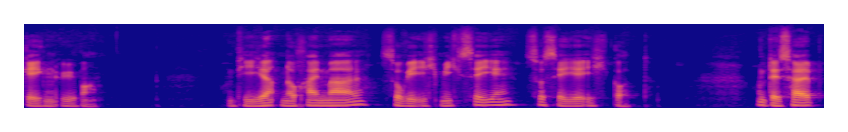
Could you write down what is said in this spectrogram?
gegenüber. Und hier noch einmal, so wie ich mich sehe, so sehe ich Gott. Und deshalb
